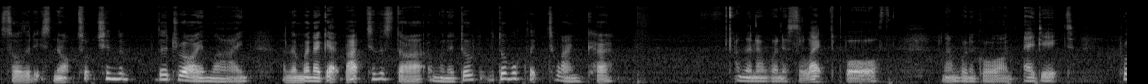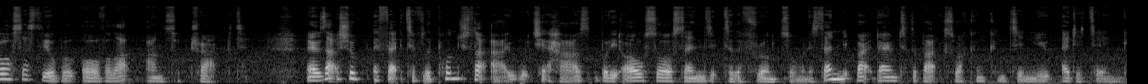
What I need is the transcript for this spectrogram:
so that it's not touching the, the drawing line and then when I get back to the start I'm going to double, double click to anchor and then I'm going to select both and I'm going to go on edit process the overlap and subtract. Now that should effectively punch that out which it has but it also sends it to the front. So I'm going to send it back down to the back so I can continue editing.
